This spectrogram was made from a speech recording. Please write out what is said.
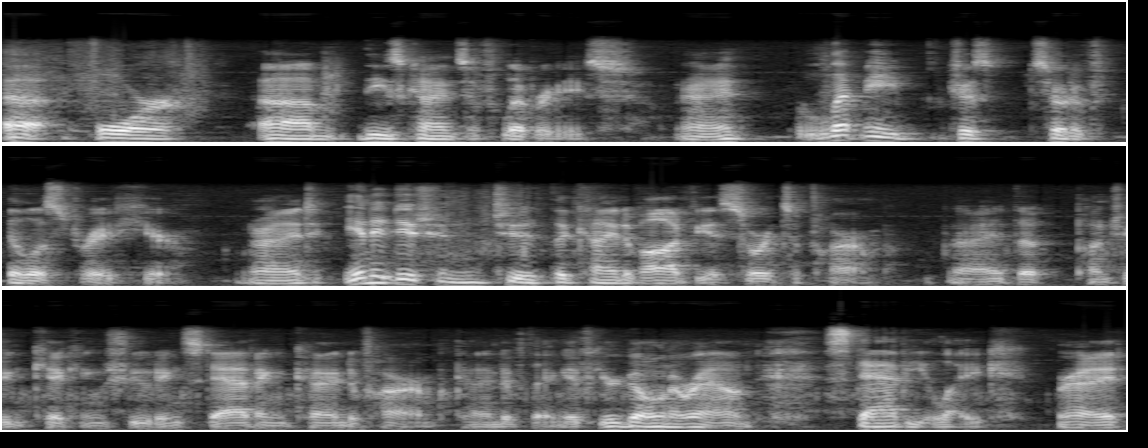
Uh, for um, these kinds of liberties, right? Let me just sort of illustrate here, right? In addition to the kind of obvious sorts of harm, right? The punching, kicking, shooting, stabbing kind of harm kind of thing. If you're going around stabby like, right,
